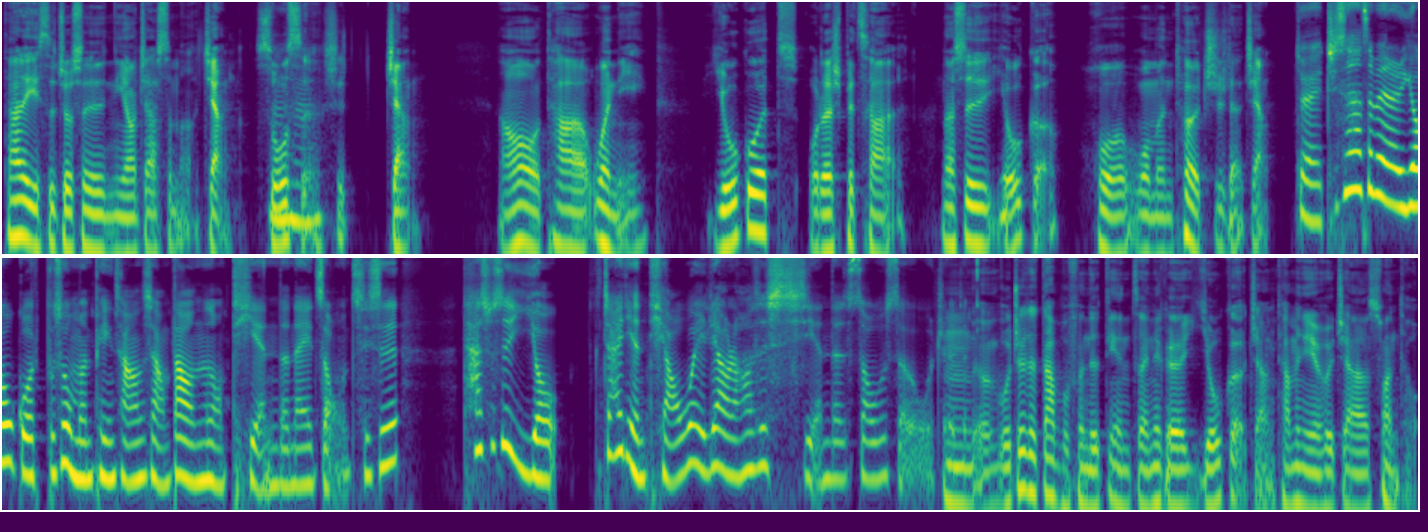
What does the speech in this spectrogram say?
他的意思就是你要加什么酱？Soße 是酱。然后他问你，Joghurt oder Spezial，那是油格或我们特制的酱。对，其实他这边的优果不是我们平常想到的那种甜的那种，其实它就是有加一点调味料，然后是咸的 sauce。我觉得、嗯，我觉得大部分的店在那个优格酱，他们也会加蒜头。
